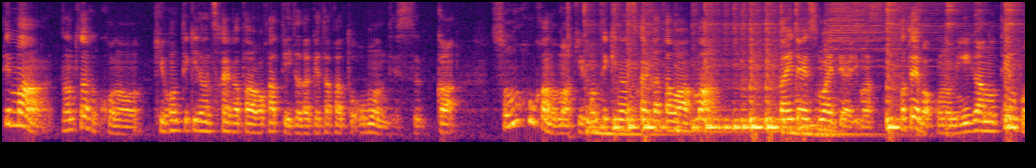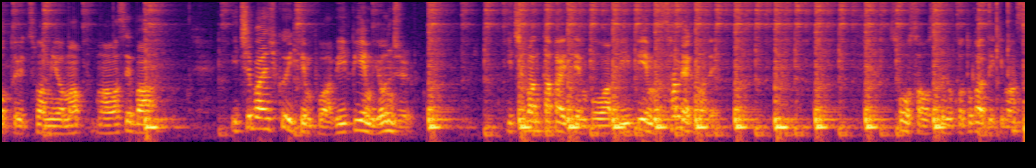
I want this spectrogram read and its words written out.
で、まあ、なんとなくこの基本的な使い方は分かっていただけたかと思うんですが、その他のま基本的な使い方は、まあ、大体備えてあります。例えば、この右側のテンポというつまみを回せば、一番低いテンポは BPM40、一番高いテンポは BPM300 まで操作をすることができます。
